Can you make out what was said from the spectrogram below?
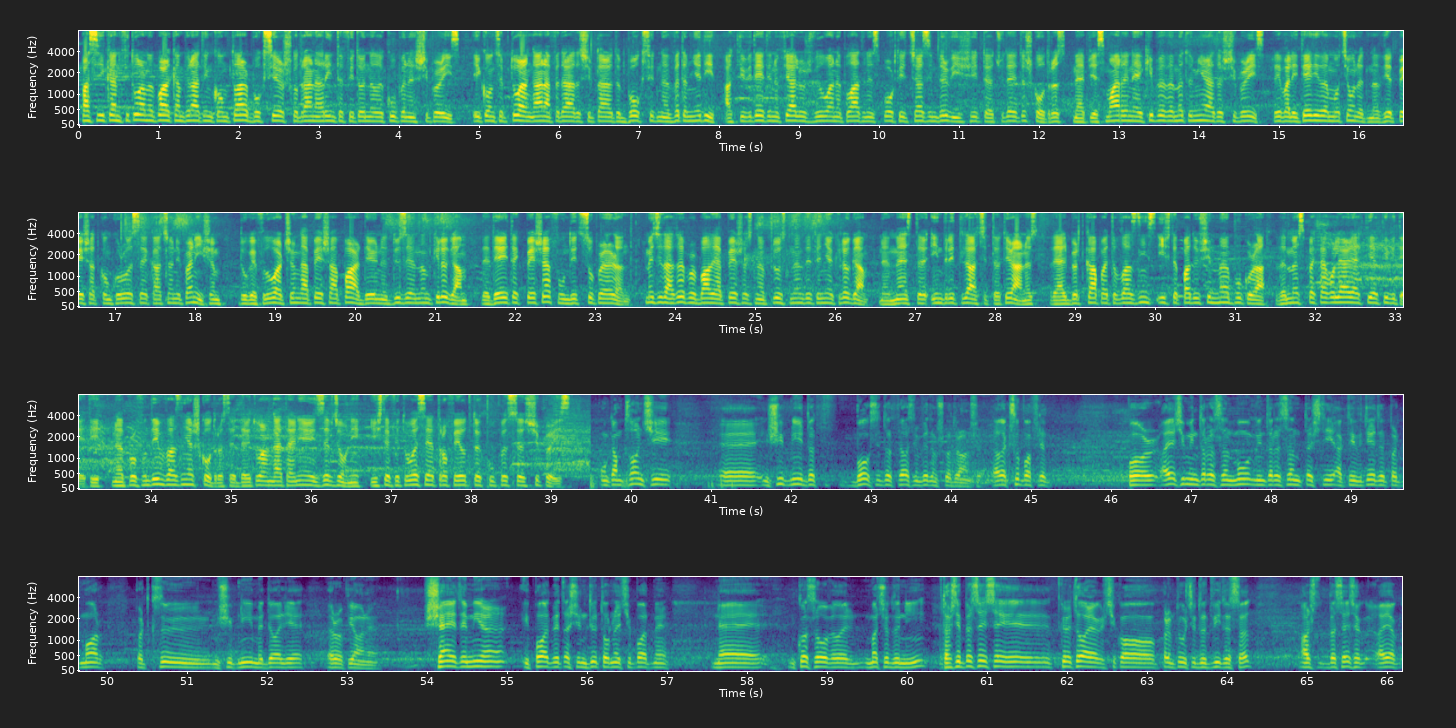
Pasi i kanë fituar më parë kampionatin kombëtar, boksierët shkodranë arrijnë të fitojnë edhe kupën e Shqipërisë. I konceptuar nga ana e Federatës Shqiptare të Boksit në vetëm një ditë, aktiviteti në fjalë u zhvillua në Pallatin e Sportit Qazim Dervishi të qytetit të Shkodrës, me pjesëmarrjen e ekipeve më të mira të Shqipërisë. Rivaliteti dhe emocionet në dhjetë peshat konkurruese ka qenë i pranishëm, duke filluar që nga pesha e parë deri në dyzet e nëntë kilogramë dhe deri tek pesha e fundit super e rëndë. Megjithatë, përballja e peshës në plus nëntëdhjetë e një kilogram në mes të Indrit Laçit të Tiranës dhe Albert Kapajt të Vllaznisë ishte padyshim më e bukura dhe më spektakolare e këtij aktiviteti. Në përfundim, Vllaznia e Shkodrës, e drejtuar nga trajneri Zef Gjoni, ishte fituese e trofeut të Kupës së Shqipërisë. Unë kam thonë që në Shqipëni dorezat e boksit do të flasin vetëm shkodranshe. Edhe kështu po flet. Por ajo që më intereson mu, më intereson të shti aktivitetet për të marrë për të kthy në Shqipëni medalje europiane. Shenjat e mira i patme tash në dy turnetë që patme në Kosovë dhe në Maqedoni. Tashti besoj se kryetarja që ka premtu që do të vijë sot, asht besoj se ajo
